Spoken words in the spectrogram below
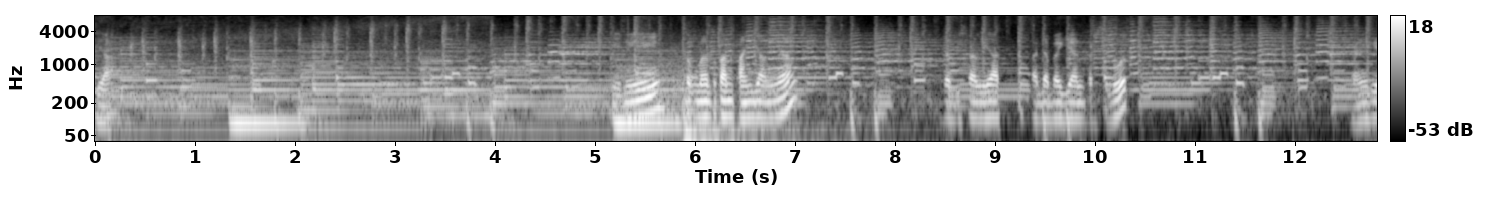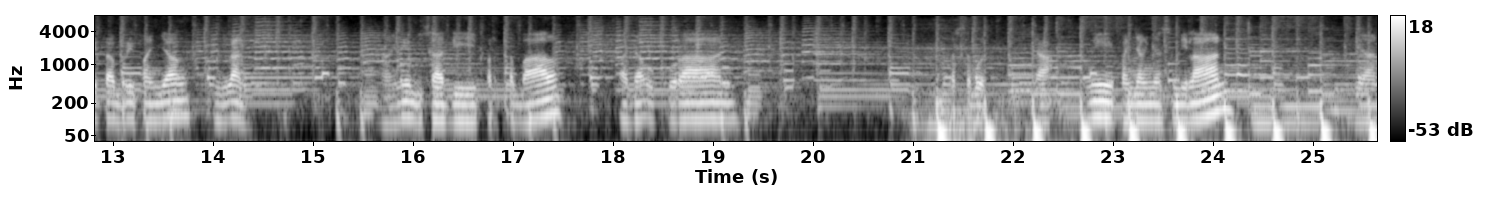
ya ini untuk menentukan panjangnya. Kita bisa lihat pada bagian tersebut. Nah, ini kita beri panjang 9 nah ini bisa dipertebal pada ukuran tersebut. Ya ini panjangnya 9 dan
